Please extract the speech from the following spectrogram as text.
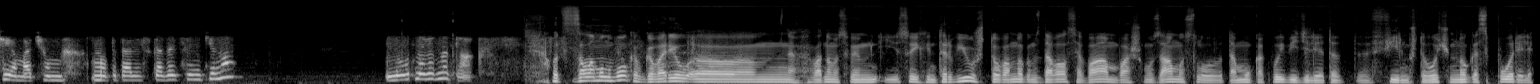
тем, о чем мы пытались сказать в своем кино. Ну, вот, наверное, так. Вот Соломон Волков говорил э, в одном из своим- из своих интервью, что во многом сдавался вам, вашему замыслу, тому, как вы видели этот э, фильм, что вы очень много спорили.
